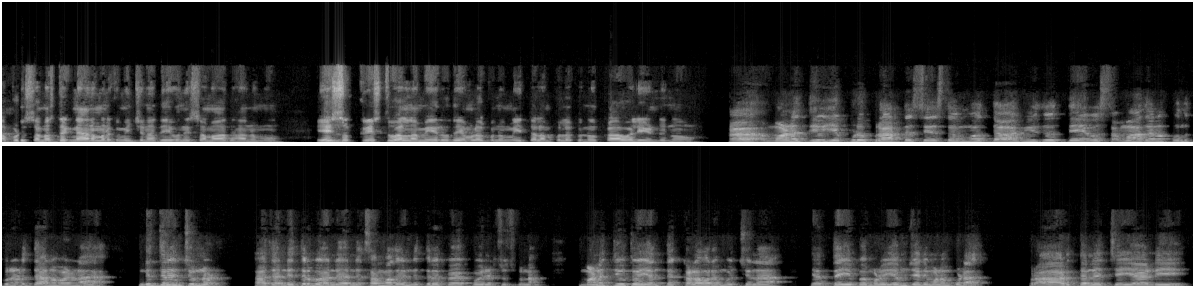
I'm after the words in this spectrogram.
అప్పుడు సమస్త జ్ఞానమునకు మించిన దేవుని సమాధానము యేసుక్రీస్తు వలన మీ హృదయములకును మీ తలంపులకును కావలి ఉండును. ఆ, మన దీవు ఎప్పుడు ప్రార్థన చేస్తామో దావీదు దేవ సమాధానం పొందుకున్నాడు. దాని వలన నిద్రించున్నాడు. అది నిద్ర సమాధానం నిద్ర పోయినట్టు చూసుకున్నాం. మన జీవితం ఎంత కలవరం వచ్చినా ఎంత ఇబ్బంది మనం ఏం చేయాలి మనం కూడా ప్రార్థన చేయాలి.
